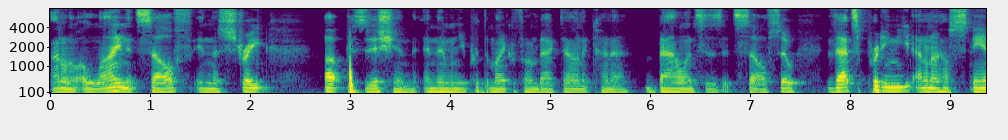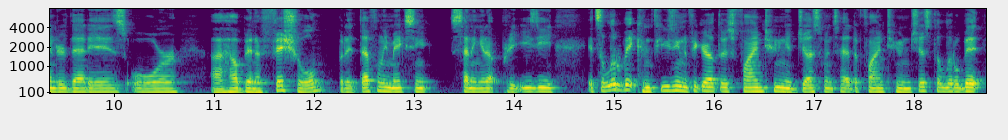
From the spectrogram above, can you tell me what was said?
I don't know, align itself in the straight up position. And then when you put the microphone back down, it kind of balances itself. So that's pretty neat. I don't know how standard that is or uh, how beneficial, but it definitely makes setting it up pretty easy. It's a little bit confusing to figure out those fine tuning adjustments. I had to fine tune just a little bit,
